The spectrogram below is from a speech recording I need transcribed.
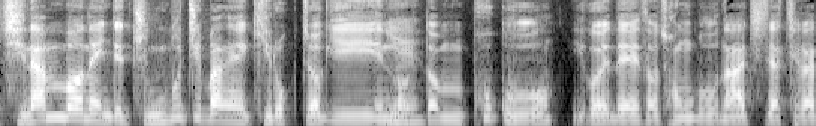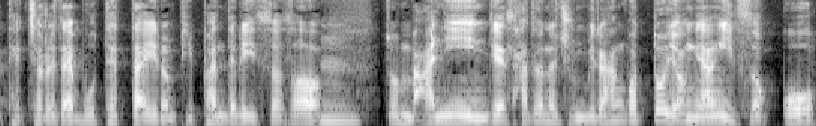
지난번에 이제 중부지방의 기록적인 예. 어떤 폭우 이거에 대해서 정부나 지자체가 대처를 잘 못했다 이런 비판들이 있어서 음. 좀 많이 이제 사전에 준비를 한 것도 영향이 있었고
